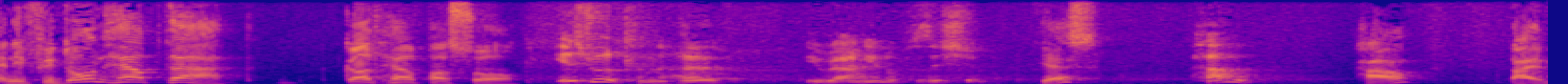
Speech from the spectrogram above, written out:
And if you don't help that, God help us all. Israel can hurt Iranian opposition. Yes? How? How? By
